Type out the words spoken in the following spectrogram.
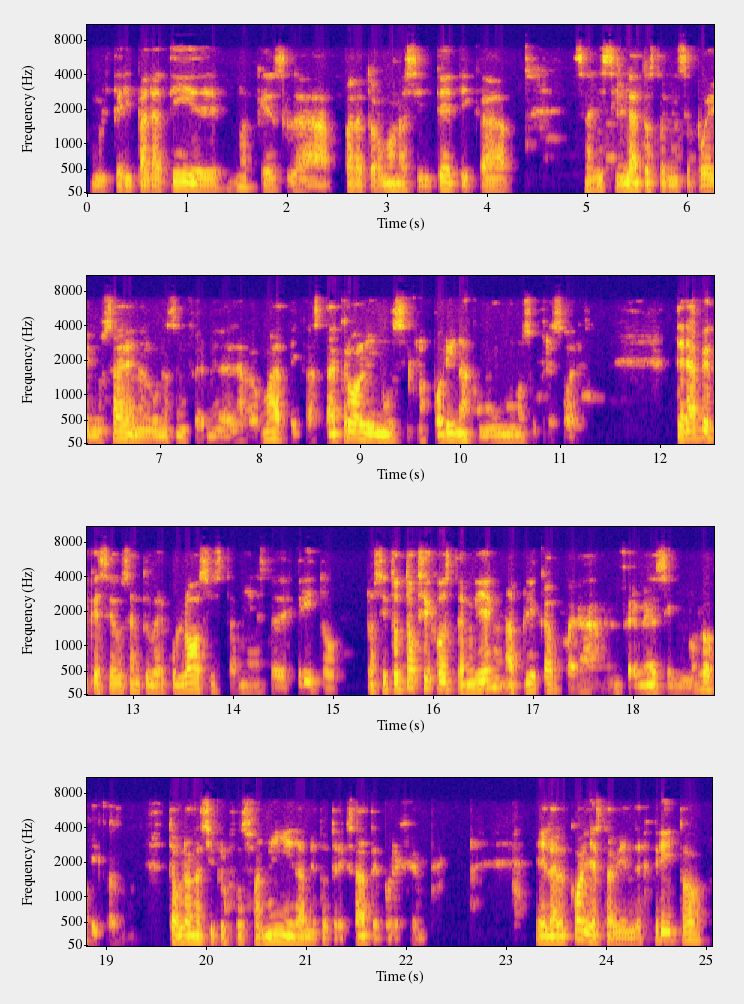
como el teriparatide, que es la paratormona sintética, salicilatos también se pueden usar en algunas enfermedades reumáticas, tacrolimus, ciclosporinas como inmunosupresores. Terapia que se usa en tuberculosis también está descrito, los citotóxicos también aplican para enfermedades inmunológicas. Estoy hablando de ciclofosfamida, metotrexate, por ejemplo. El alcohol ya está bien descrito,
